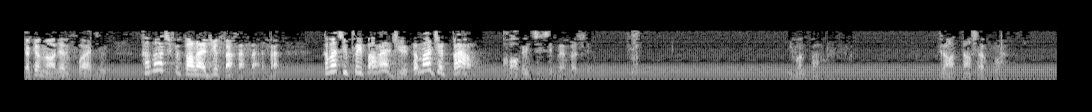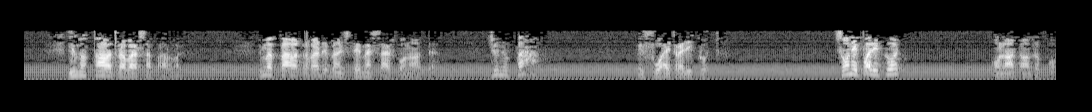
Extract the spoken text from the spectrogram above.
Quelqu'un m'a demandé une fois, a dit, Comment tu peux parler à Dieu face à face? Comment tu peux parler à Dieu? Comment Dieu te parle? Oh, il dit, c'est bien facile. Il va me parler. J'entends sa voix. Il me parle à travers sa parole. Il me parle à travers des messages qu'on entend. Dieu nous parle. Il faut être à l'écoute. Si on n'est pas à l'écoute, on ne l'entendra pas.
